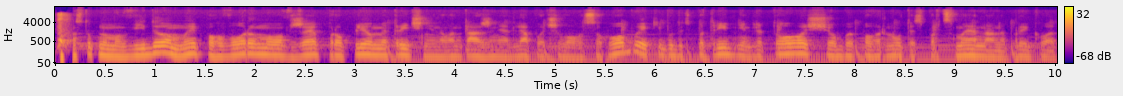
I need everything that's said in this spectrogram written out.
В наступному відео ми поговоримо вже про пліометричні навантаження для плечового суглобу, які будуть потрібні для того, щоб повернути спортсмена, наприклад,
